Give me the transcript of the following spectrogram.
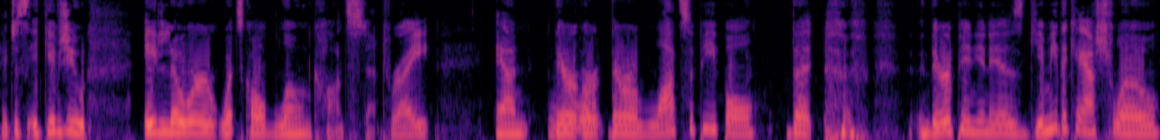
It just, it gives you a lower, what's called loan constant, right? And there mm-hmm. are, there are lots of people that their opinion is give me the cash flow.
